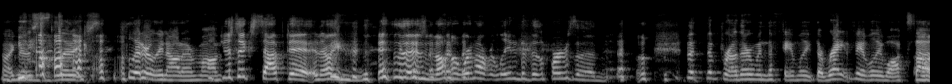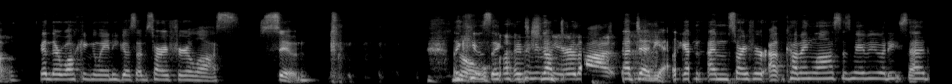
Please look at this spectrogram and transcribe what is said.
Like, "No, this is literally, it's literally not our mom. just accept it." And they're like, "This is not. We're not related to this person." but the brother, when the family, the right family walks up Uh, and they're walking away and he goes, I'm sorry for your loss soon. Like, he was like, I didn't even not, hear that. Not dead yet. Like I'm, I'm sorry for your upcoming loss is maybe what he said.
